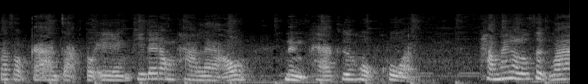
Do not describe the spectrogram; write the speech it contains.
ประสบการณ์จากตัวเองที่ได้ลองทานแล้ว 1 แพ็คคือ 6 ขวด ทำให้เรารู้สึกว่า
